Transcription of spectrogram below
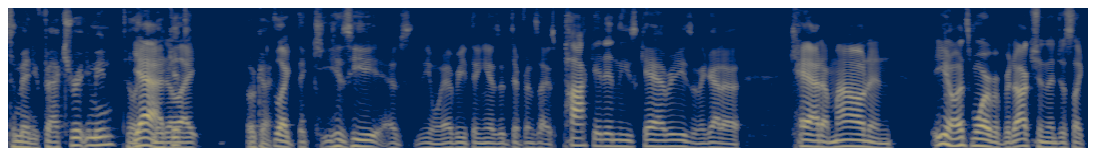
to manufacture it, you mean? To, like, yeah, make to it? like okay. like the because he has you know everything has a different size pocket in these cavities and they gotta cat them out and you know it's more of a production than just like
